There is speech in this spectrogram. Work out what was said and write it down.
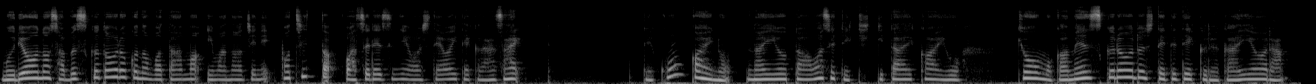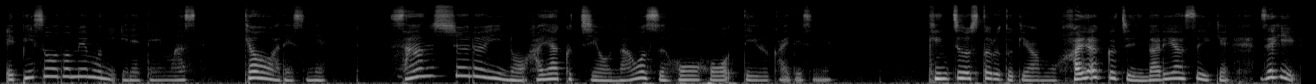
無料のサブスク登録のボタンも今のうちにポチッと忘れずに押しておいてください。で、今回の内容と合わせて聞きたい回を今日も画面スクロールして出てくる概要欄、エピソードメモに入れています。今日はですね、3種類の早口を直す方法っていう回ですね。緊張しとる時はもう早口になりやすいけん、ぜひ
